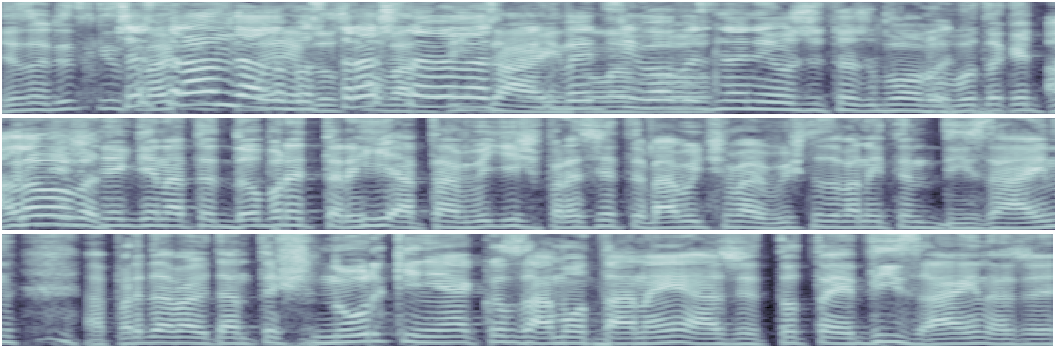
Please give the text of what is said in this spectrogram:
Ja sa vždycky Čo je sranda, lebo strašne veľa z tých vecí lebo, vôbec není užitočné. Vôbec. Lebo to keď Ale prídeš vôbec. niekde na tie dobré trhy a tam vidíš presne tie baby, čo majú vyštudovaný ten dizajn a predávajú tam tie šnúrky nejako zamotané a že toto je dizajn a že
